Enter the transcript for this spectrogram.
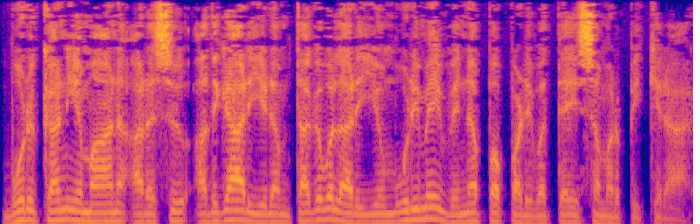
ஒரு கண்ணியமான அரசு அதிகாரியிடம் தகவல் அறியும் உரிமை விண்ணப்ப படிவத்தை சமர்ப்பிக்கிறார்.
